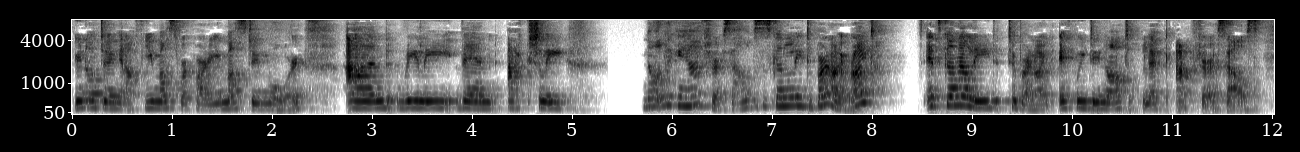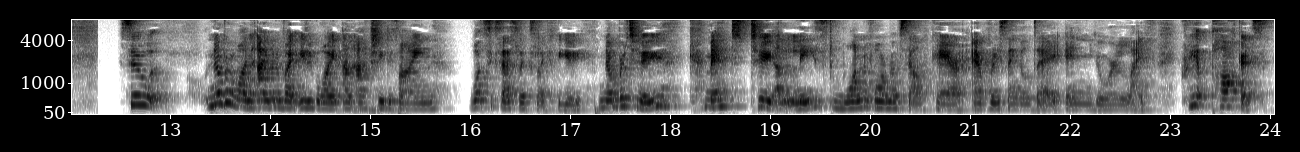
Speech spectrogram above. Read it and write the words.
you're not doing enough, you must work harder, you must do more. And really then actually not looking after ourselves is going to lead to burnout, right? It's going to lead to burnout if we do not look after ourselves. So, number one, I would invite you to go out and actually define what success looks like for you. Number two, commit to at least one form of self care every single day in your life. Create pockets.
